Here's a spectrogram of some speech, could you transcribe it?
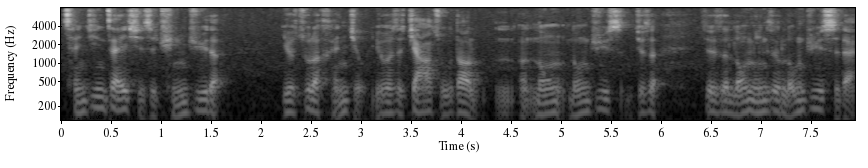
曾经在一起是群居的，又住了很久，以后是家族到农农居时，就是就是农民这个农居时代，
